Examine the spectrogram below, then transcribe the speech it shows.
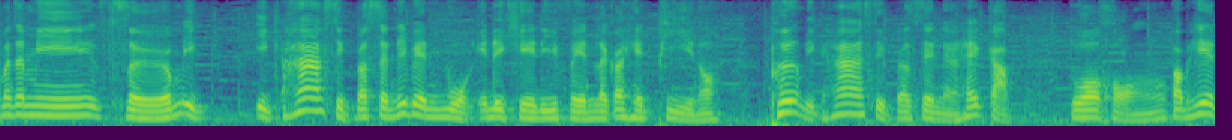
มันจะมีเสริมอีกอีก 50%ที่เป็นบวก ADK Defense แล้วก็ HP เนาะเพิ่มอีก 50%เนี่ยให้กับตัวของประเภท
